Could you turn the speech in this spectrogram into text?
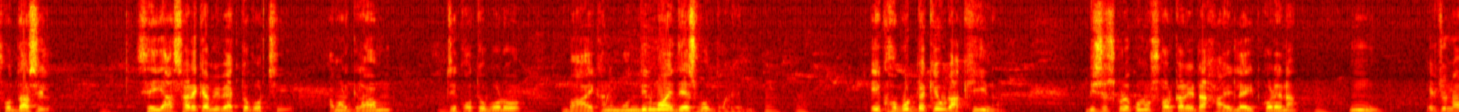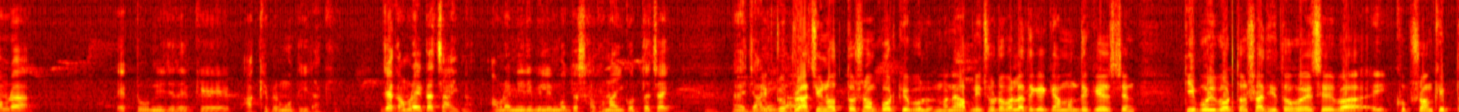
শ্রদ্ধাশীল। সেই আশা রেখে আমি ব্যক্ত করছি আমার গ্রাম যে কত বড় বা এখানে মন্দিরময় দেশ বলতে পারি আমি। এই খবরটা কেউ রাখিই না। বিশেষ করে কোনো সরকার এটা হাইলাইট করে না। হুম এর জন্য আমরা একটু নিজেদেরকে আক্ষেপের মধ্যেই রাখি। যাক আমরা এটা চাই না। আমরা নিরিবিলির মধ্যে সাধনাই করতে চাই। হ্যাঁ, একটু প্রাচীনত্ব সম্পর্কে বলুন। মানে আপনি ছোটবেলা থেকে কেমন দেখে এসেছেন? কি পরিবর্তন সাধিত হয়েছে? বা এই খুব সংক্ষিপ্ত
